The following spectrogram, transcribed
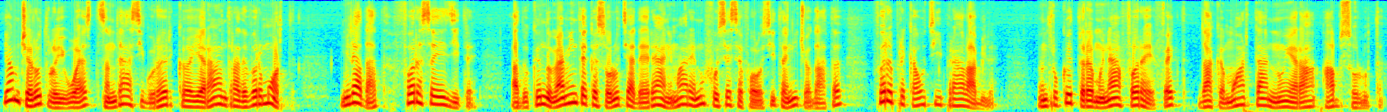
i-am cerut lui West să-mi dea asigurări că era într-adevăr mort. Mi le-a dat, fără să ezite, aducându-mi aminte că soluția de reanimare nu fusese folosită niciodată, fără precauții prealabile, întrucât rămânea fără efect dacă moartea nu era absolută.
